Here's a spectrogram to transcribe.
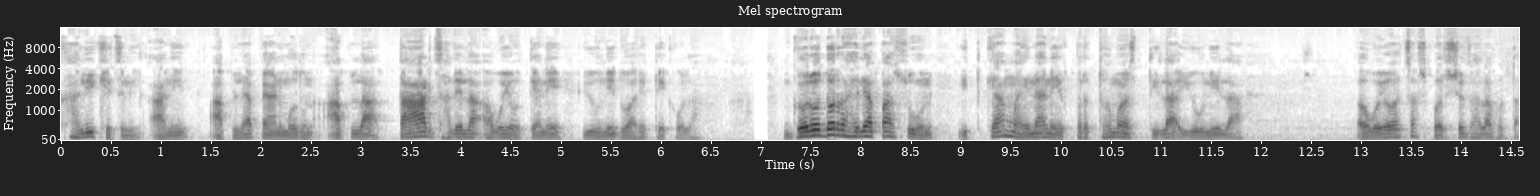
खाली खेचली आणि आपल्या पॅन्टमधून आपला ताट झालेला अवयव त्याने योनीद्वारे टेकवला. गरोदर राहिल्यापासून इतक्या महिन्याने प्रथमच तिला योनीला अवयवाचा स्पर्श झाला होता.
